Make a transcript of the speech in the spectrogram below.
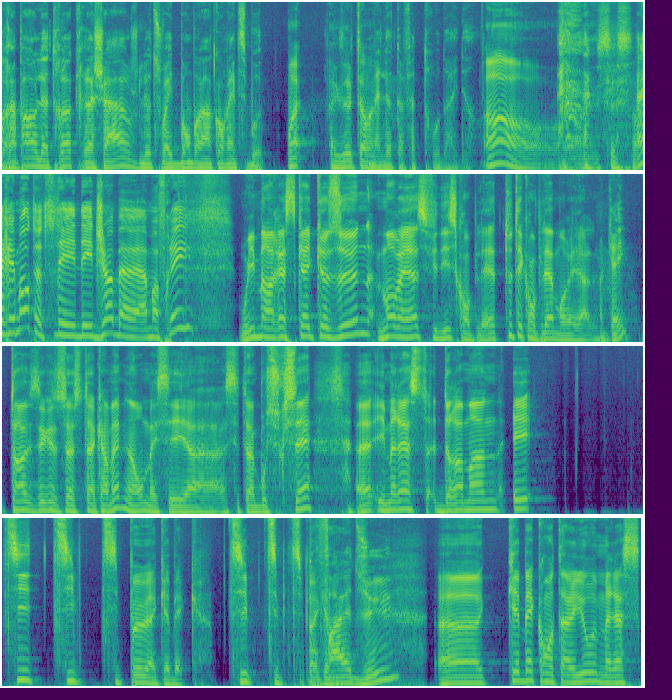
Repars le truck, recharge, là, tu vas être bon pour encore un petit bout. Exactement. Mais là, tu as fait trop d'idle. Oh, c'est ça. Hey Raymond, as-tu des, des jobs à, à m'offrir? Oui, il m'en reste quelques-unes. Montréal, c'est fini, c'est complet. Tout est complet à Montréal. OK. C'est un- quand même, non, mais c'est euh, c'est un beau succès. Euh, il me reste Drummond et petit, petit, petit peu à Québec. Petit, petit, petit peu à Québec. faire du? Euh, Québec-Ontario, il me reste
